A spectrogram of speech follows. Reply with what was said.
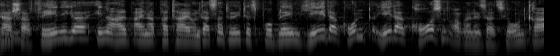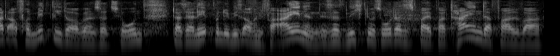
Herrschaft weniger innerhalb einer Partei. Und das ist natürlich das Problem jeder Grund, jeder großen Organisation, gerade auch von Mitgliederorganisationen. Das erlebt man übrigens auch in Vereinen. Es ist nicht nur so, dass es bei Parteien der Fall war.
